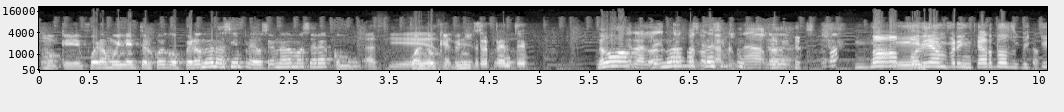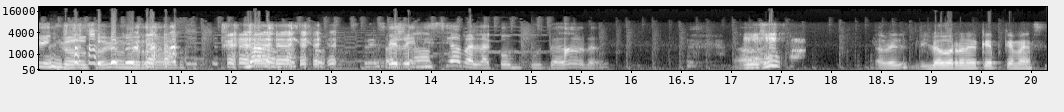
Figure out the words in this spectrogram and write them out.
como que fuera muy lento el juego, pero no era siempre, o sea, nada más era como Así es. Cuando que. De repente. No, Era no, lento más cuando caminaba. No, Sí. podían brincar dos vikingos. Había un error. nada más, tres Me reiniciaba la computadora. Ah. A ver, y luego, Ronald, ¿qué, qué más?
